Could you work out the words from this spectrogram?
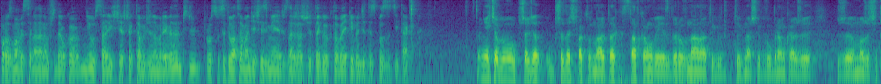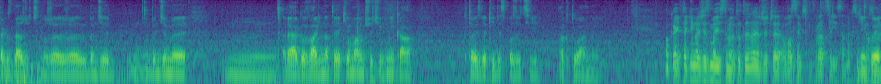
po rozmowie z trenerem Szydełko nie ustaliście jeszcze, kto będzie numerem jeden, czyli po prostu sytuacja będzie się zmieniać w zależności od tego, kto w jakiej będzie dyspozycji, tak? No nie chciałbym uprzedzać faktów, no ale tak stawka, mówię, jest wyrównana tych, tych naszych dwóch bramkarzy, że może się tak zdarzyć, no, że, że będzie, będziemy mm, reagowali na to, jakiego mamy przeciwnika, kto jest w jakiej dyspozycji aktualnej. Okej, w takim razie z mojej strony to tyle. Życzę owocnej współpracy i samych sukcesów. Dziękuję,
